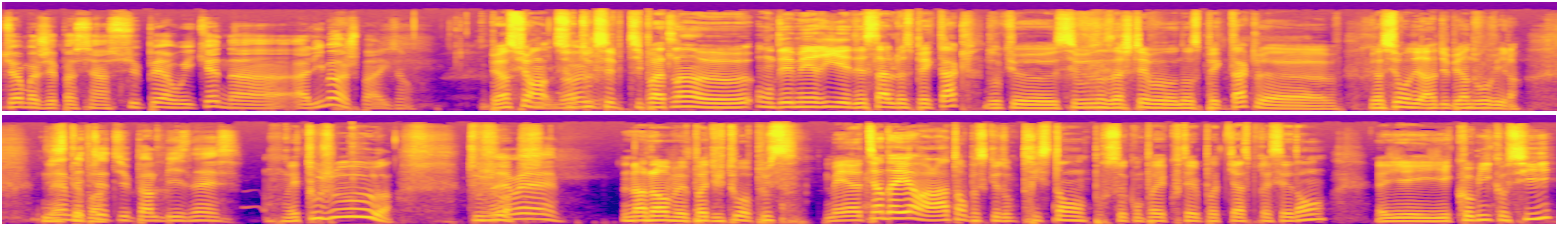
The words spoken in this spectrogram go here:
Tu vois, moi, j'ai passé un super week-end à, à Limoges, par exemple. Bien sûr, hein, Limoges. surtout que ces petits patelins euh, ont des mairies et des salles de spectacle. Donc, euh, si vous nous achetez vos- nos spectacles, bien sûr, on dira du bien de vos villes. N'hésitez mais toi, tu parles business. Mais toujours Toujours Ouais, ouais. Non, non, mais pas du tout en plus. Mais euh, tiens d'ailleurs, alors attends, parce que donc Tristan, pour ceux qui n'ont pas écouté le podcast précédent, euh, il, est, comique aussi.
